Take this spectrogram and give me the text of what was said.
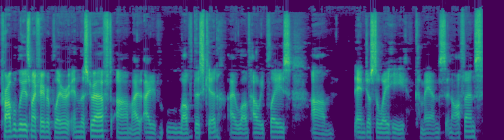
probably is my favorite player in this draft. Um, I, I love this kid. I love how he plays, um, and just the way he commands an offense.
